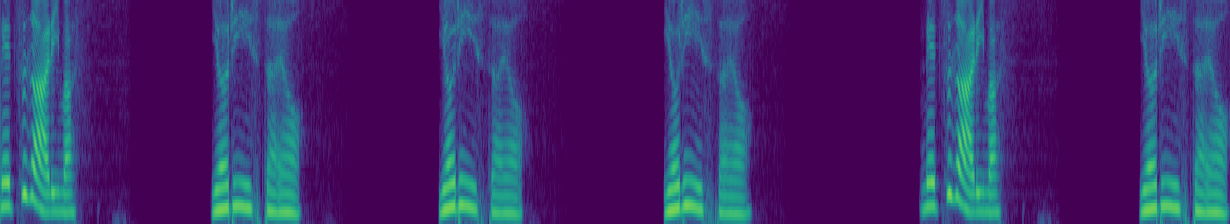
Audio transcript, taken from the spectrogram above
熱があります。よりいっさよ。よりいっさよ。よりいっさよ。熱があります。よりいっさよ。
